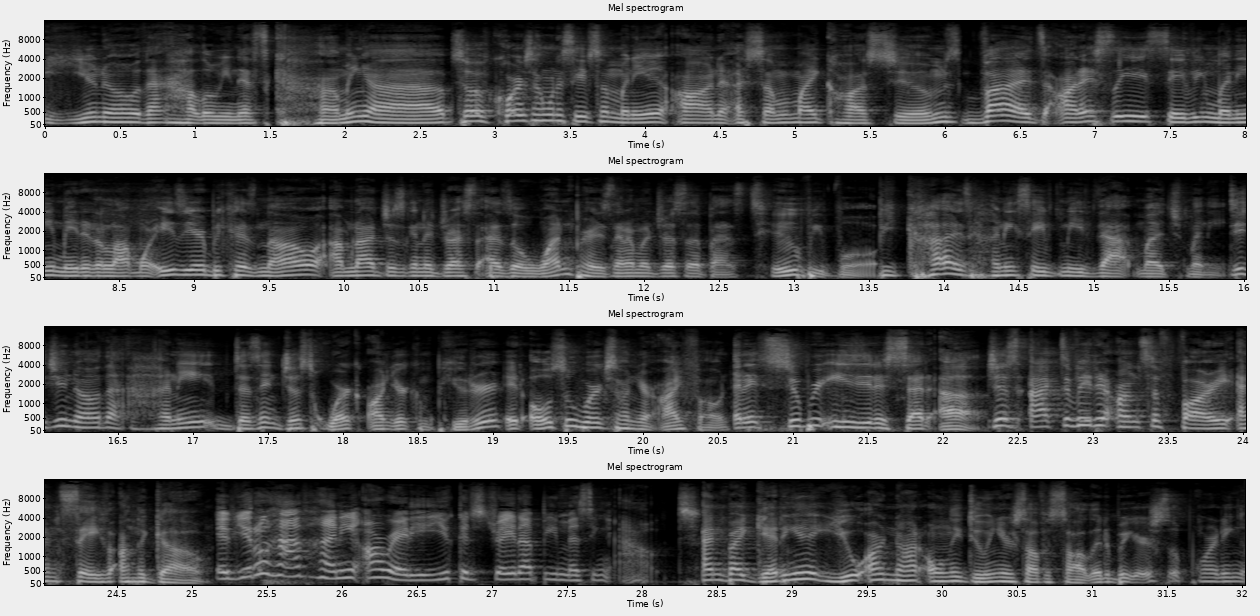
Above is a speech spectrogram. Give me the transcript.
you know that Halloween is coming up. So, of course, I want to save some money on some of my costumes, but honestly, saving money made it a lot more easier because now I'm not just gonna dress as a one person, I'm gonna dress up as two people because Honey saved me that much money. Did you know that Honey doesn't just work on your computer, it also works on your iPhone, and it's super easy to set up. Just activate it on Safari and save on the go. If you don't have Honey already, you could straight up be missing out. And by getting it, you are not only doing yourself a solid, but you're supporting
